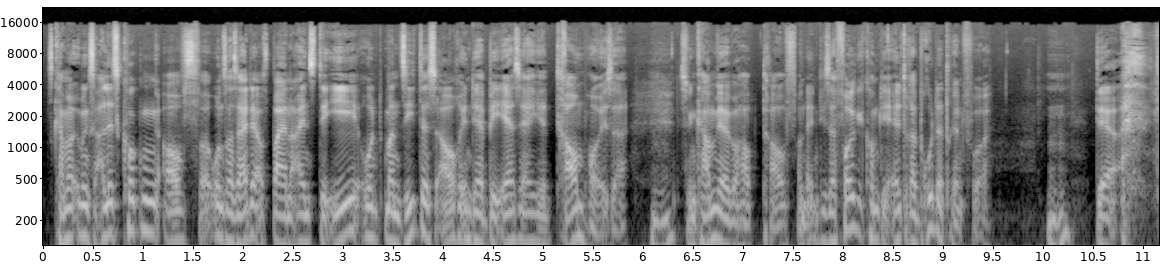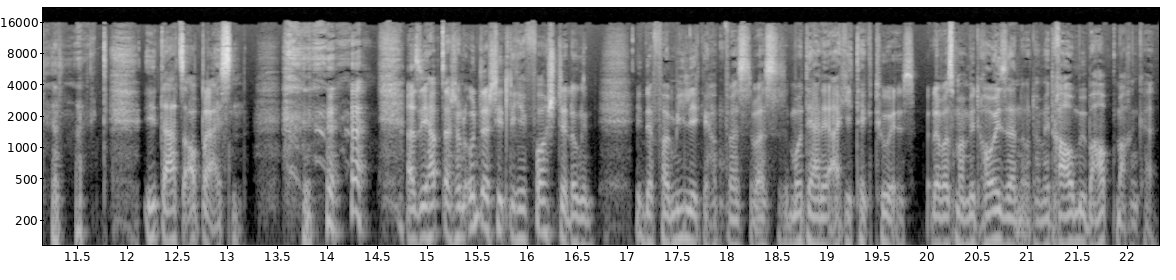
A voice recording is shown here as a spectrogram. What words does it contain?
Das kann man übrigens alles gucken auf unserer Seite auf bayern1.de und man sieht das auch in der BR-Serie Traumhäuser. Mhm. Deswegen kamen wir überhaupt drauf. Und in dieser Folge kommt Ihr älterer Bruder drin vor. Mhm. Der, der sagt, ich darf's abreißen. also ihr habt da schon unterschiedliche Vorstellungen in der Familie gehabt, was, was moderne Architektur ist oder was man mit Häusern oder mit Raum überhaupt machen kann.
